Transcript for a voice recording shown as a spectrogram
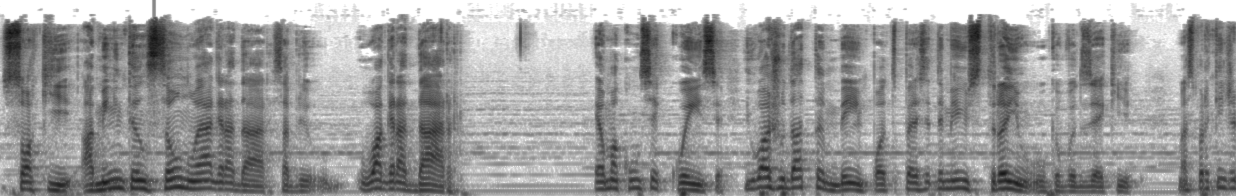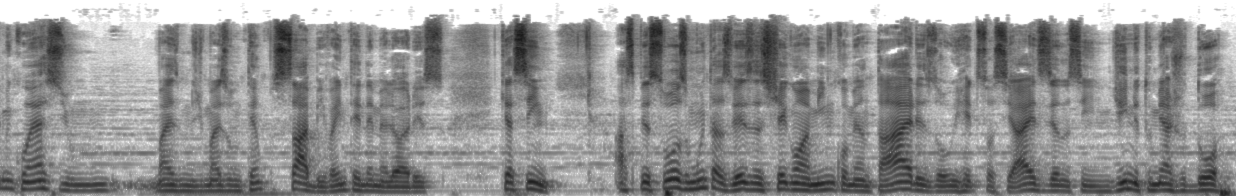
Só que a minha intenção não é agradar, sabe? O agradar é uma consequência. E o ajudar também, pode parecer até meio estranho o que eu vou dizer aqui. Mas para quem já me conhece de, um, mais, de mais um tempo, sabe, vai entender melhor isso. Que assim, as pessoas muitas vezes chegam a mim em comentários ou em redes sociais dizendo assim: Dini, tu me ajudou.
